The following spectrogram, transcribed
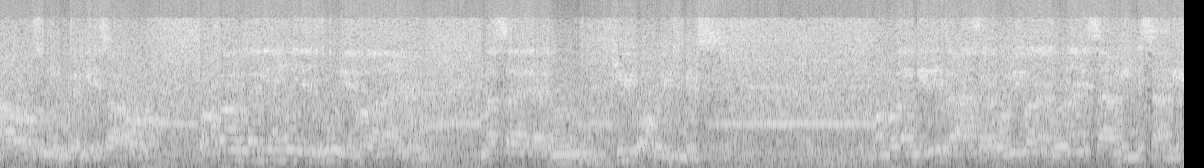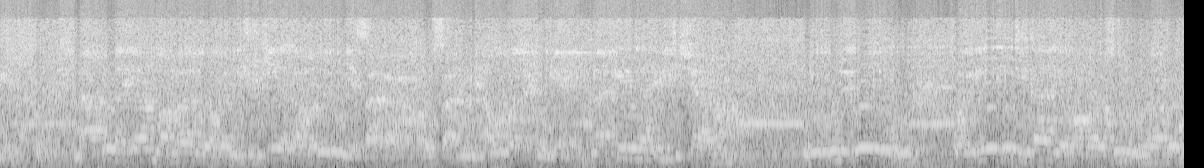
hawa wazungu tabia zao. Kwa mfano tabia moja nzuri ambayo wanayo masala ya kukipa appointments kwamba waingereza hasa kwambibana, tuonane saa mbili saa mbili. Na hakuna jambo ambalo wakalichukia kama wewe kuja saa tatu au saa nne au kuacha kuja nafikiri inathibitisha ama ndio kwa ile itikadi ya kwamba wazungu ni watu wa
